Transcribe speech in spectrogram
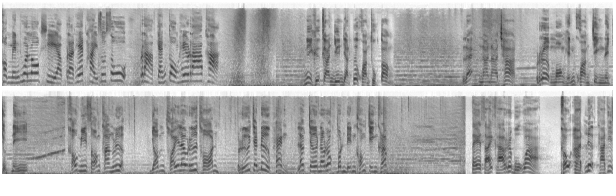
คอมเมนต์ทั่วโลกเชียร์ประเทศไทยสู้ๆ ปราบแก๊งโกงให้ราบค่ะ นี่คือการยืนหยัดเพื่อความถูกต้อง และนานาชาติเริ่มมองเห็นความจริงในจุดนี้ เขามีสองทางเลือก ยอมถอยแล้วรื้อถอน หรือจะดื้อแพร่งแล้วเจอนรกบนดินของจริงครับ เตสายขาวระบุว่า เขาอาจเลือกทางที่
